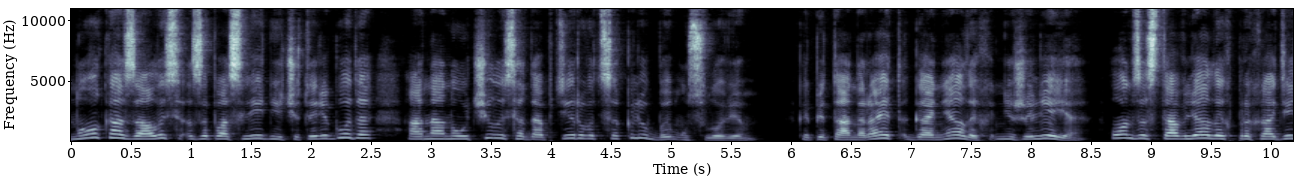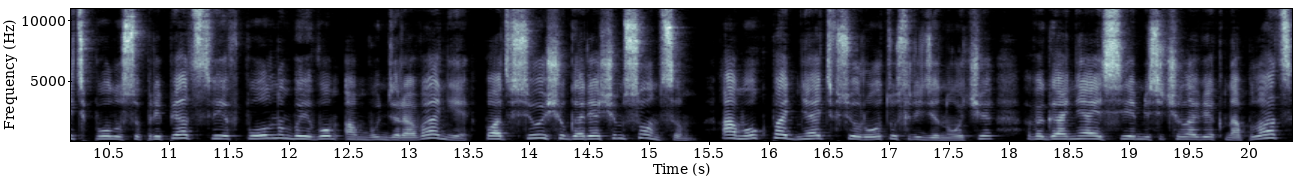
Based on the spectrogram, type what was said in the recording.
Но оказалось, за последние четыре года а она научилась адаптироваться к любым условиям. Капитан Райт гонял их, не жалея. Он заставлял их проходить полосу препятствий в полном боевом обмундировании под все еще горячим солнцем, а мог поднять всю роту среди ночи, выгоняя 70 человек на плац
